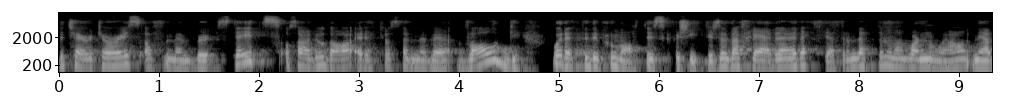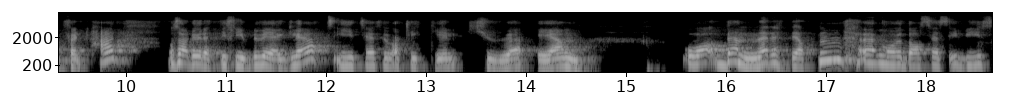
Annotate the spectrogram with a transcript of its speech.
the territories of member states. Og så er det jo da rett til å stemme ved valg og rett til diplomatisk beskyttelse. Det er flere rettigheter enn dette, men det var noe jeg har nedfelt her. Og så er det jo rett til fri bevegelighet i TFU artikkel 21. Og denne rettigheten eh, må jo da ses i lys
